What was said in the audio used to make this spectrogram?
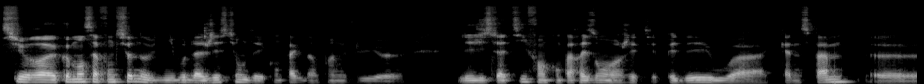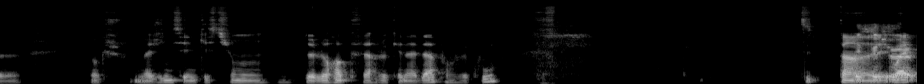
sur euh, comment ça fonctionne au niveau de la gestion des contacts d'un point de vue euh, législatif en comparaison au RGTPD ou à CanSpam. donc j'imagine que c'est une question de l'Europe vers le Canada pour le coup. ouais.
